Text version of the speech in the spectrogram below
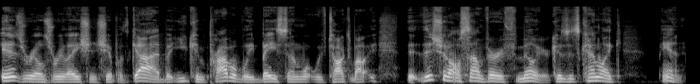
Israel's relationship with God. But you can probably, based on what we've talked about, this should all sound very familiar because it's kind of like, man,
